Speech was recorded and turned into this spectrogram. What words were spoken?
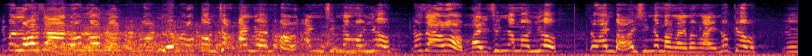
Nhưng mà nói ra nó nó nó nó nếu mà nó tôn trọng anh hơn nó bảo là anh sinh năm bao nhiêu? Nó ra nó bảo mày sinh năm bao nhiêu? Sao anh bảo anh sinh năm bằng này bằng này. Nó kêu ừ,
